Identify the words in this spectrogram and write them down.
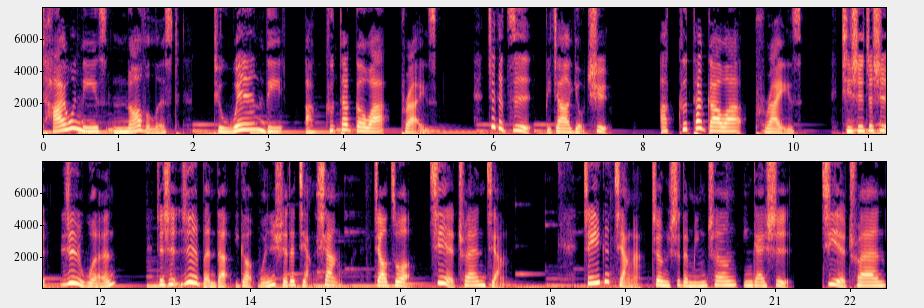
Taiwanese novelist to win the Akutagawa Prize. 这个字比较有趣，Akutagawa Prize，其实这是日文，这是日本的一个文学的奖项，叫做芥川奖。这一个奖啊，正式的名称应该是芥川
